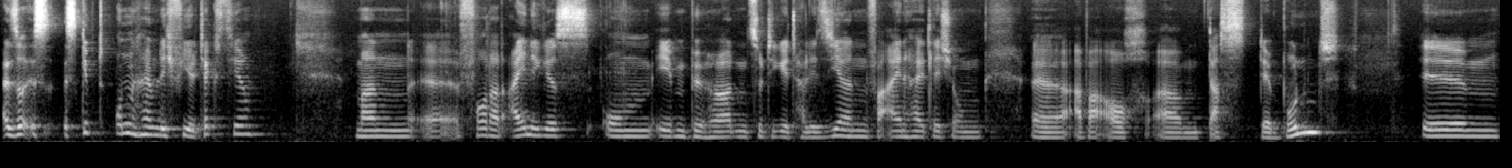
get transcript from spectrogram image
also es, es gibt unheimlich viel Text hier. Man äh, fordert einiges, um eben Behörden zu digitalisieren, Vereinheitlichung, äh, aber auch, ähm, dass der Bund ähm,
